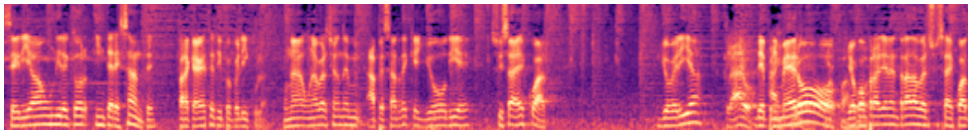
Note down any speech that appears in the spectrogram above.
sería un director interesante para que haga este tipo de películas. Una, una versión de, a pesar de que yo odié Suicide Squad, yo vería Claro. de primero, yo compraría la entrada a ver Suicide Squad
